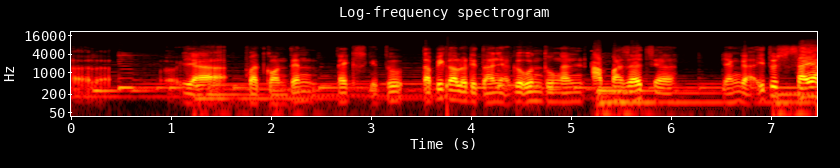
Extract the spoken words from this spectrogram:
uh, ya buat konten teks gitu. Tapi kalau ditanya keuntungan apa saja ya enggak itu saya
